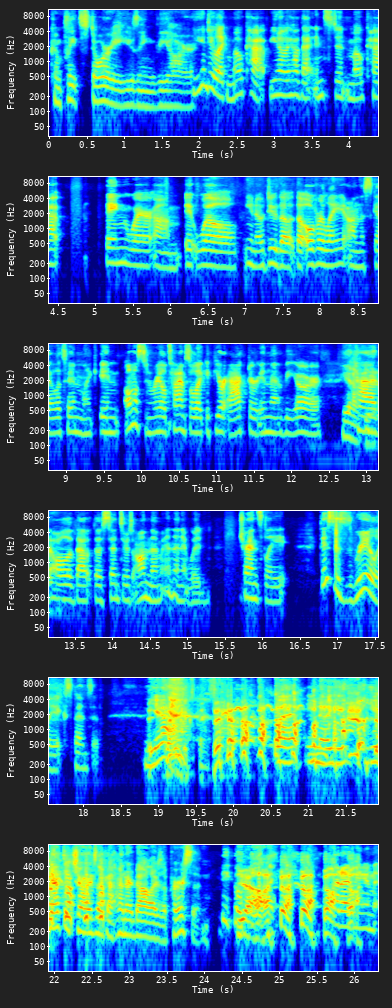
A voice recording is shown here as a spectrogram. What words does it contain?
complete story using VR. You can do like mocap. You know, they have that instant mocap thing where um, it will, you know, do the the overlay on the skeleton like in almost in real time. So like if your actor in that VR Yeah, had Yeah. all of that those sensors on them, and then it would translate. This is really expensive. It yeah, sounds expensive. but you know, you you'd have to charge like a hundred dollars a person. yeah. but I mean,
